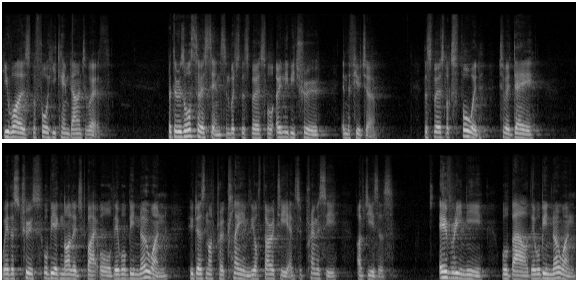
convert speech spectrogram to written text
He was before he came down to earth. But there is also a sense in which this verse will only be true in the future. This verse looks forward to a day where this truth will be acknowledged by all. There will be no one who does not proclaim the authority and supremacy of Jesus. Every knee will bow. There will be no one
